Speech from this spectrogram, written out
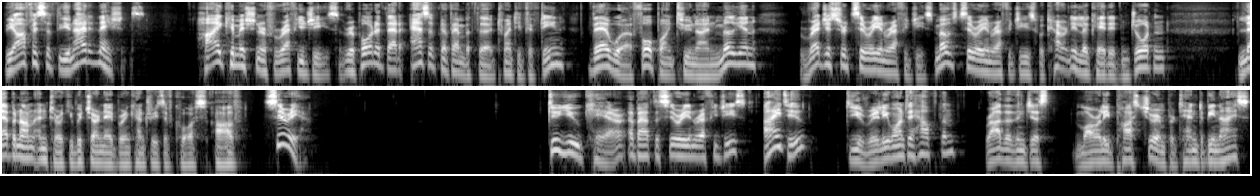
The Office of the United Nations High Commissioner for Refugees reported that as of November 3, 2015, there were 4.29 million registered Syrian refugees. Most Syrian refugees were currently located in Jordan, Lebanon, and Turkey, which are neighboring countries, of course, of Syria. Do you care about the Syrian refugees? I do. Do you really want to help them rather than just morally posture and pretend to be nice?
